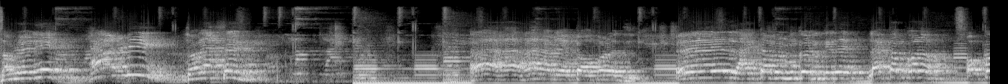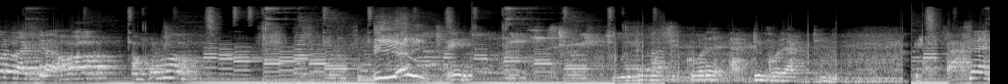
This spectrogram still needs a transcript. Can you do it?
সব রেডি? হ্যাঁ রেডি। চল অ্যাকশন হ্যাঁ হ্যাঁ হ্যাঁ আমি একটা অপরাধী এ লাইটটা আমার মুখে ঢুকে দে। অফ করো। অফ করো লাইটটা অফ করো। অ্যাক্টিং করে। অ্যাক্টিং অ্যাকশন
